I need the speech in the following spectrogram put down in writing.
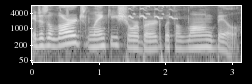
It is a large, lanky shorebird with a long bill.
